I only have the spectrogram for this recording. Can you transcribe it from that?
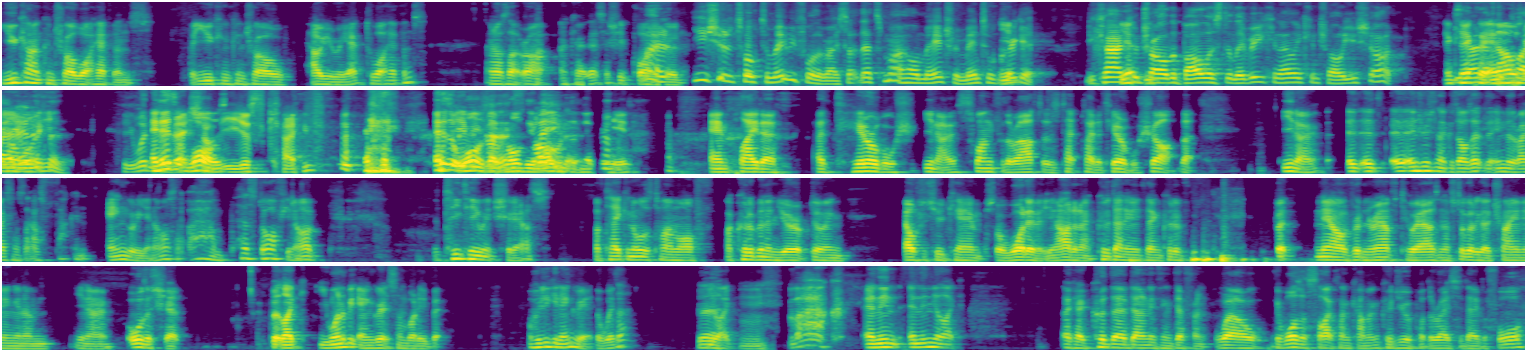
you can't control what happens, but you can control how you react to what happens. And I was like, right, okay, that's actually quite a Mate, good. You should have talked to me before the race. Like, That's my whole mantra: mental Yeah. cricket. You can't Yeah, control the bowler's delivery. You can only control your shot. Exactly. You And I don't was have to like, play well, anything. you wouldn't And as it that shot, was- you just gave. as it was, I because rolled the it's old the head and played a, a terrible, sh- you know, swung for the rafters, ta played a terrible shot. But, you know, it, it's uh, interesting because I was at the end of the race and I was like, I was fucking angry and I was like, oh, I'm pissed off. You know, I've, the TT went shit house. I've taken all this time off. I could have been in Europe doing altitude camps or whatever. You know, I don't know. Could have done anything. Could have, but now I've ridden around for two hours and I've still got to go training and I'm, you know, all the shit. But like, you want to be angry at somebody, but who do you get angry at? The weather? Yeah. You're like, Mm. fuck. And then and then you're like, okay, could they have done anything different? Well, there was a cyclone coming. Could you have put the race the day before?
